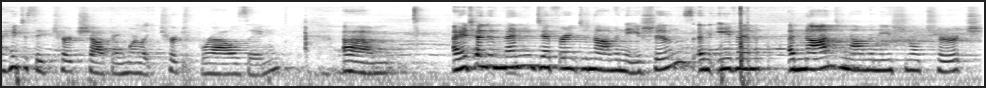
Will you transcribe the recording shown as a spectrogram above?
I hate to say church shopping, more like church browsing. Um, I attended many different denominations and even a non denominational church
